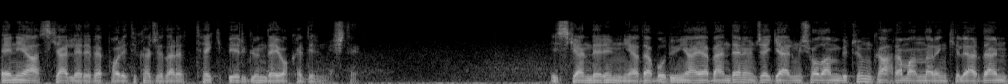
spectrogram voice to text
En iyi askerleri ve politikacıları tek bir günde yok edilmişti. İskender'in ya da bu dünyaya benden önce gelmiş olan bütün kahramanlarınkilerden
